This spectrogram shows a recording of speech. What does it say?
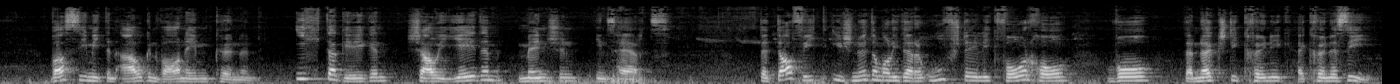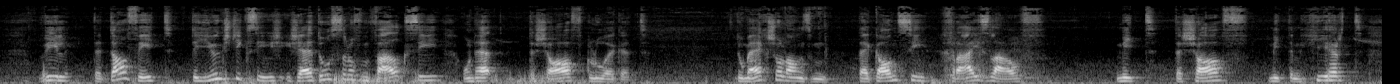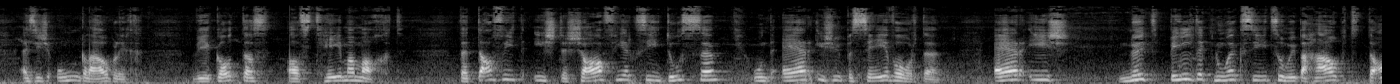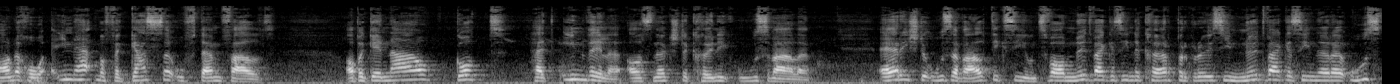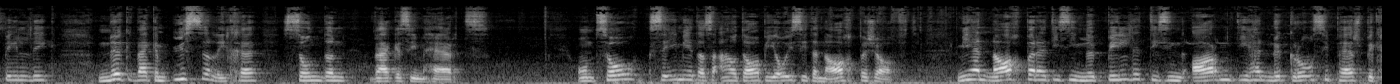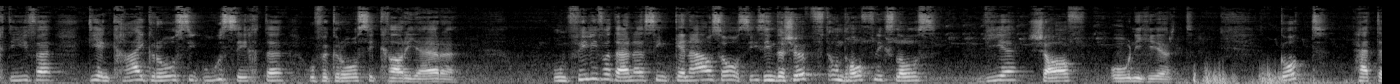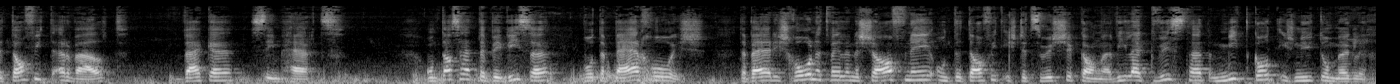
was sie mit den Augen wahrnehmen können. Ich dagegen schaue jedem Menschen ins Herz. Der David ist nicht einmal in dieser Aufstellung vorgekommen, wo der nächste König hätte können sein. Weil der David, der Jüngste war, ist er draußen auf dem Feld und hat den Schaf geschaut. Du merkst schon langsam, der ganze Kreislauf mit dem Schaf, mit dem Hirt, es ist unglaublich, wie Gott das als Thema macht. Der David ist der Schafhirt draussen und er ist übersehen worden. Er ist nicht bilder genug gewesen, um überhaupt da anzukommen. Ihn hat man vergessen auf dem Feld. Aber genau Gott hat ihn als nächsten König auswählen. Er ist der Auserwählte und zwar nicht wegen seiner Körpergröße, nicht wegen seiner Ausbildung, nicht wegen dem Äußerlichen, sondern wegen seinem Herz. Und so sehen wir das auch da bei uns in der Nachbarschaft. Wir haben Nachbarn, die sind nicht gebildet, die sind arm, die haben nicht große Perspektiven, die haben keine grossen Aussichten auf eine grosse Karriere. Und viele von denen sind genau so. Sie sind erschöpft und hoffnungslos wie Schaf ohne Hirt. Gott hat den David erwählt wegen seinem Herz. Und das hat er bewiesen, wo der Bär gekommen ist. Der Bär ist gekommen, wollte ein Schaf nehmen und der David ist dazwischen gegangen, weil er gewusst hat, mit Gott ist nichts unmöglich.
